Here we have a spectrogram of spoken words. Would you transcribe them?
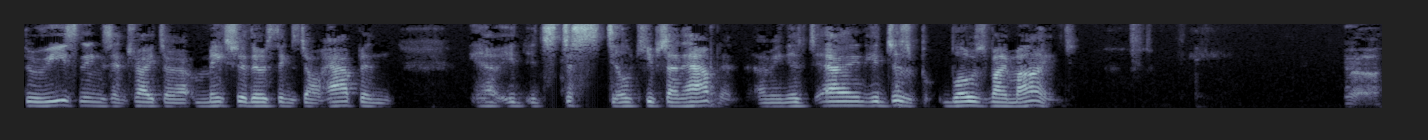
the reasonings and try to make sure those things don't happen, you know, it it's just still keeps on happening. I mean, it I it just blows my mind. Yeah.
